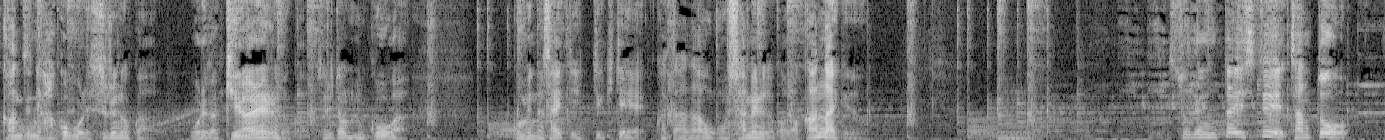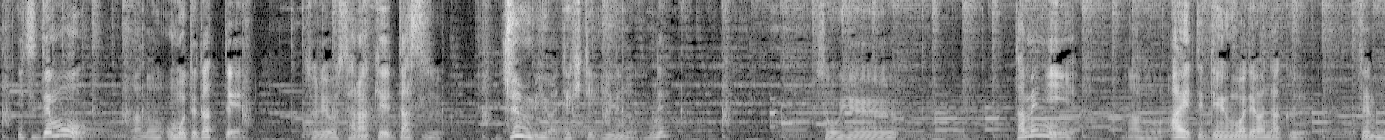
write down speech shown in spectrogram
完全に刃こぼれするのか俺が切られるのかそれとも向こうがごめんなさいって言ってきて刀を収めるのか分かんないけど、うん、それに対してちゃんといつでもあの表立ってそれをさらけ出す準備はできているのでね。そういうためにあのあえて電話ではなく全部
